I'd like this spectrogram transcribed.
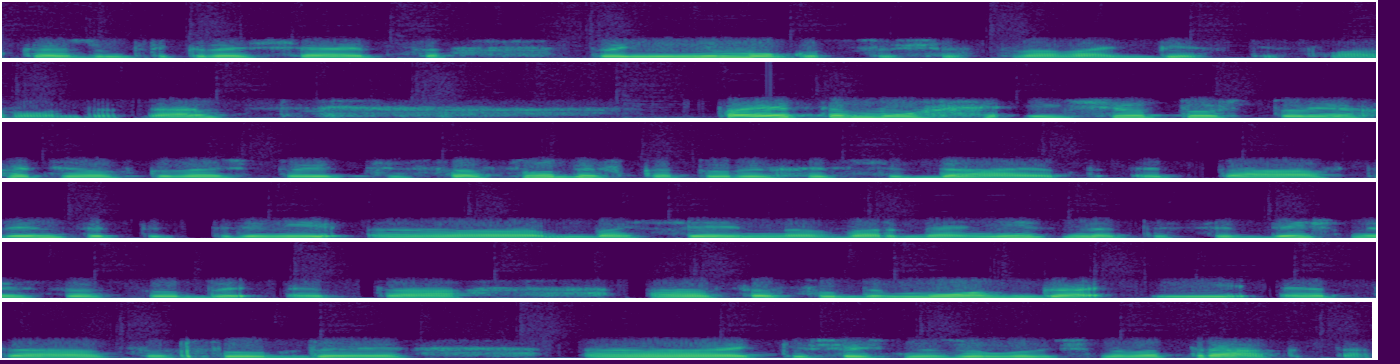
скажем, прекращается, то они не могут существовать без кислорода, да. Поэтому еще то, что я хотела сказать, что эти сосуды, в которых оседают, это, в принципе, три э, бассейна в организме. Это сердечные сосуды, это э, сосуды мозга и это сосуды э, кишечно-желудочного тракта.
